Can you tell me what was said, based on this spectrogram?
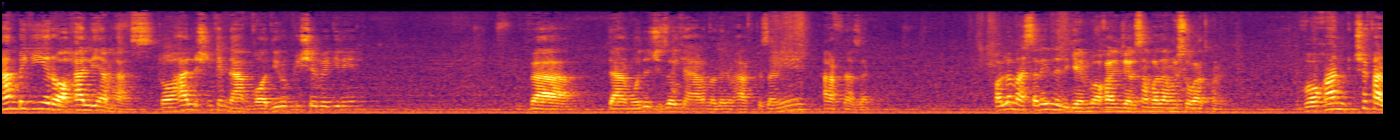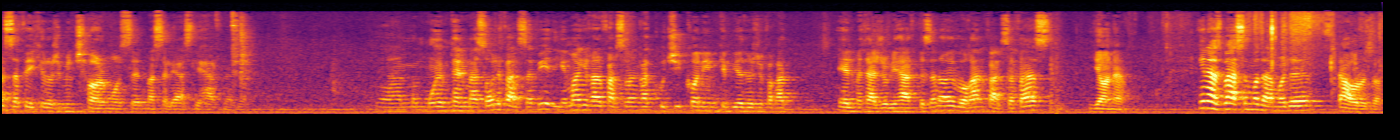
هم بگی یه راه حلی هم هست. راه حلش اینه که نقادی رو پیشه بگیریم و در مورد چیزایی که حق نداریم حرف بزنیم حرف نزنیم. حالا مسئله اینه دیگه. آخرین جلسه هم باید امروز صحبت کنیم. واقعا چه فلسفه ای که راجع به این چهار موضوع مسئله اصلی حرف نزنیم؟ مهمترین مسائل فلسفی دیگه. ما اگه قرار فلسفه اینقدر کوچیک کنیم که بیاد راجع فقط علم تجربی حرف بزنه آیا واقعا فلسفه است یا نه؟ این از بحث ما در مورد تعارضات.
